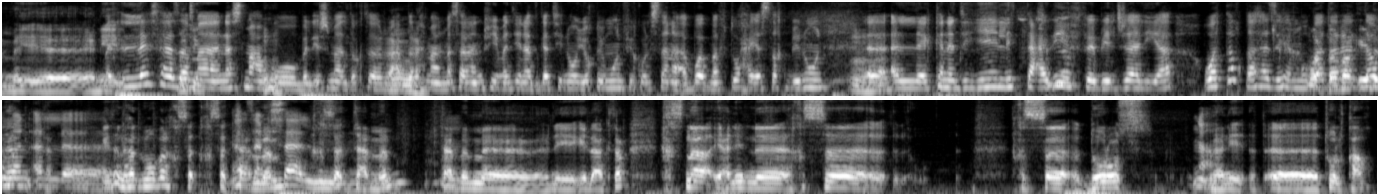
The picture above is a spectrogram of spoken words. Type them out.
ما يعني ليس هذا ما نسمعه بالإجمال دكتور عبد الرحمن. مثلا في مدينة غاتينو يقيمون في كل سنة أبواب مفتوحة يستقبلون الكنديين للتعريف بالجالية. وتلقى هذه المبادرات دوما إذا هذه المبادرة خصها تعمم خصها تعمم تعمم يعني إلى أكثر خصنا يعني خص خص دروس نعم. يعني تلقى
